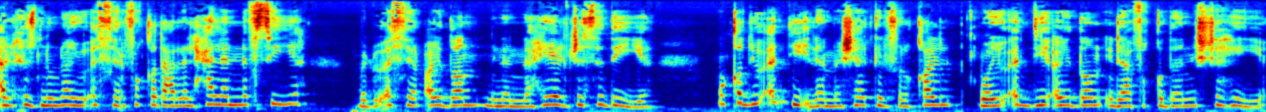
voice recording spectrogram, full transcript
الحزن لا يؤثر فقط على الحالة النفسية بل يؤثر أيضا من الناحية الجسدية. وقد يؤدي إلى مشاكل في القلب ويؤدي أيضا إلى فقدان الشهية.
